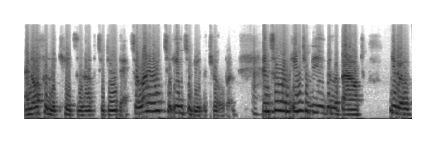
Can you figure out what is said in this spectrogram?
And often the kids love to do that. So I like to interview the children. And so I'm interviewing them about, you know,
